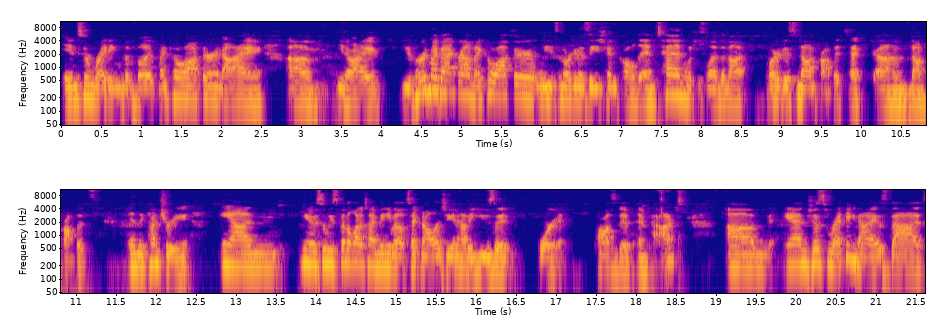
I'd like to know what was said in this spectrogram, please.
into writing the book. My co-author and I, um, you know, I you've heard my background. My co-author leads an organization called NTEN, which is one of the not largest nonprofit tech um, nonprofits in the country. And you know, so we spend a lot of time thinking about technology and how to use it for positive impact, um, and just recognize that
